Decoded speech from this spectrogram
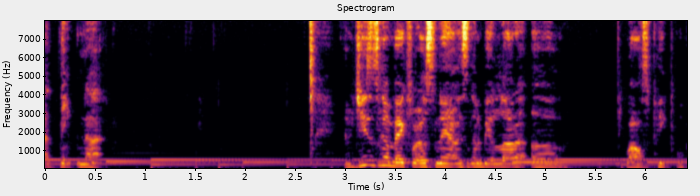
I think not. If Jesus come back for us now, it's going to be a lot of uh, lost people.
